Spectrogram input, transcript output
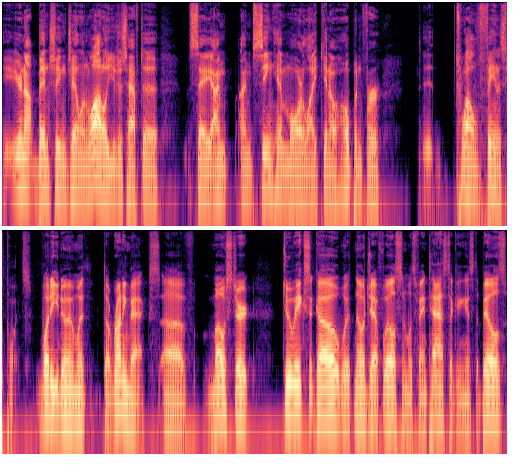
You're not benching Jaylen Waddle. You just have to say I'm I'm seeing him more like you know hoping for uh, 12 fantasy points. What are you doing with the running backs of Mostert? Two weeks ago, with no Jeff Wilson, was fantastic against the Bills.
